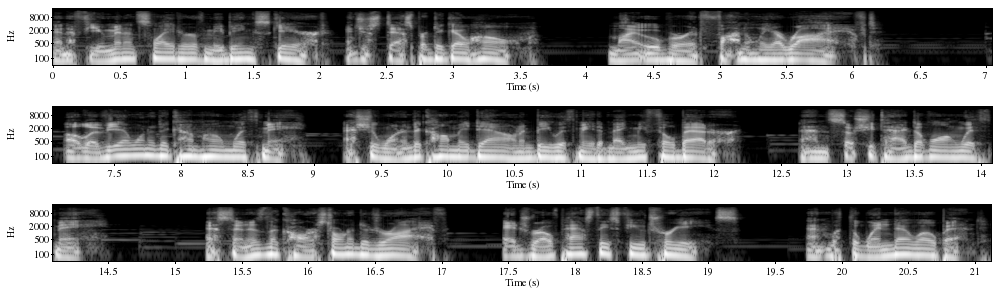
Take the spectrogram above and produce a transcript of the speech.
and a few minutes later of me being scared and just desperate to go home, my Uber had finally arrived. Olivia wanted to come home with me, as she wanted to calm me down and be with me to make me feel better, and so she tagged along with me. As soon as the car started to drive, it drove past these few trees, and with the window opened,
